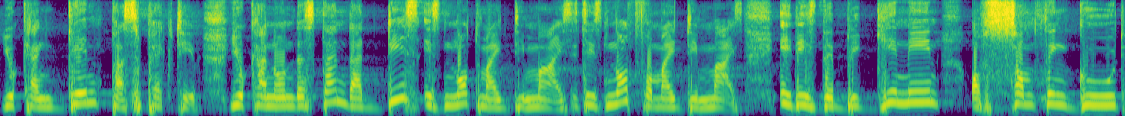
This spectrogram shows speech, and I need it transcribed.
you can gain perspective, you can understand that this is not my demise, it is not for my demise, it is the beginning of something good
